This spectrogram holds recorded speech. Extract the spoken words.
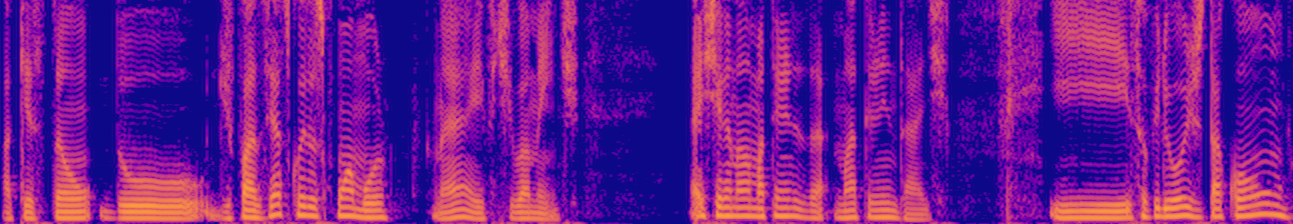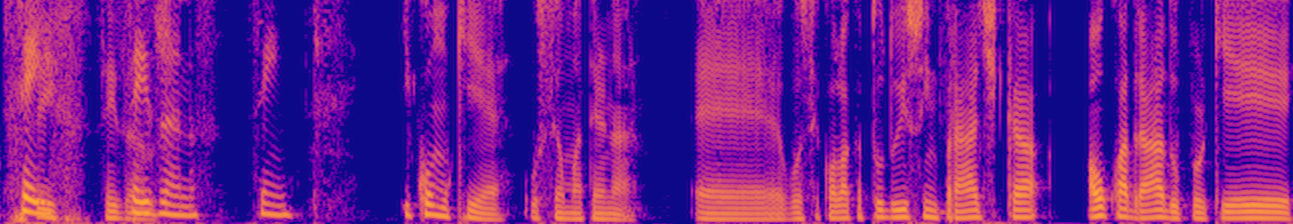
A questão do de fazer as coisas com amor, né, efetivamente. Aí chega na maternidade. maternidade. E seu filho hoje está com seis, seis, seis, anos. Seis anos, sim. E como que é o seu maternar? É, você coloca tudo isso em prática ao quadrado, porque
